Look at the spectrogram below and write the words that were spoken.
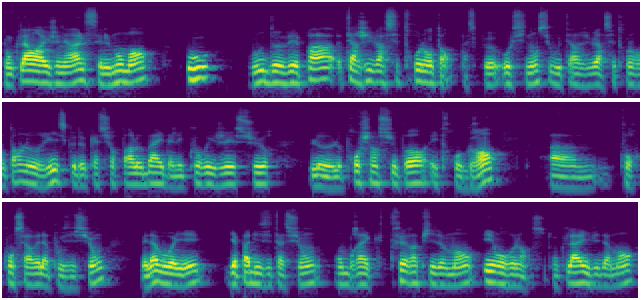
Donc là, en règle générale, c'est le moment où vous ne devez pas tergiverser trop longtemps. Parce que oh, sinon, si vous tergiversez trop longtemps, le risque de cassure par le bas et d'aller corriger sur le, prochain support est trop grand euh, pour conserver la position. Mais là, vous voyez, il n'y a pas d'hésitation, on break très rapidement et on relance. Donc là, évidemment,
